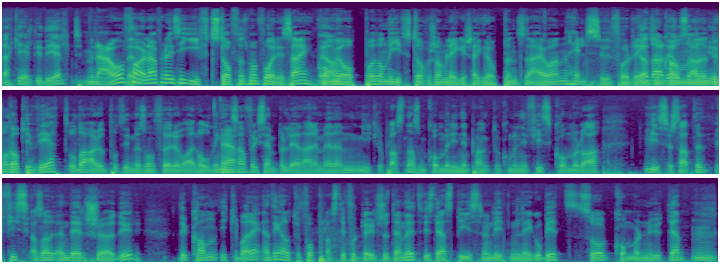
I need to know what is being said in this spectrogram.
Det er ikke helt ideelt. Men det er jo Men- farlig, for disse giftstoffene som man får i seg, kommer Ja. jo opp, på sånne giftstoffer som legger seg i kroppen. Så det er jo en helseutfordring Ja, det er det, som kan dukke er Ja, det mye man ikke vet, og da er det jo på tide med sånn føre-var-holdning. Ja. F.eks. For eksempel det der med den mikroplasten da, som kommer inn i plankton, kommer inn i fisk, kommer da viser seg at det, fisk, altså en del sjødyr det kan ikke bare, En ting er at du får plast i fordøyelsessystemet ditt. Hvis jeg spiser en liten legobit, så kommer den ut igjen. Mm.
